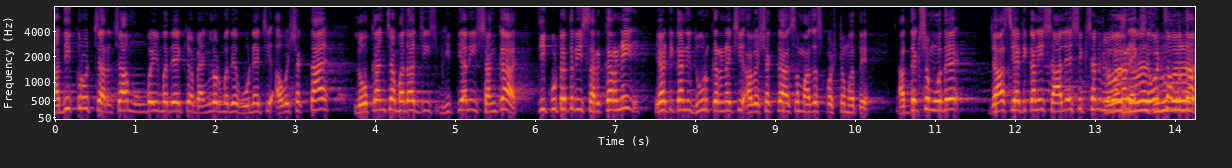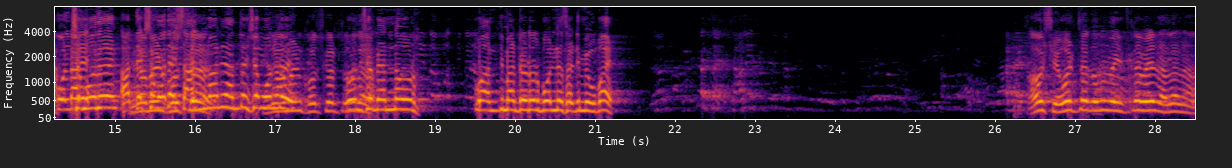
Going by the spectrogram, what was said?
अधिकृत चर्चा मुंबईमध्ये किंवा बँगलोरमध्ये होण्याची आवश्यकता आहे लोकांच्या मनात जी भीती आणि शंका आहे ती कुठंतरी सरकारने या ठिकाणी दूर करण्याची आवश्यकता आहे असं माझं स्पष्ट मत आहे अध्यक्ष महोदय जास्त या ठिकाणी शालेय शिक्षण विभागावर एक शेवटचा मुद्दा. बोलणार अध्यक्ष महोदय, आहे. अध्यक्ष सन्मान्य दोनशे. ब्याण्णव व अंतिम आठवड्यावर बोलण्यासाठी मी उभा आहे अहो शेवटचा करू ना इतका वेळ झाला ना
